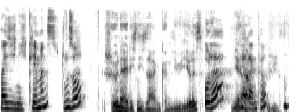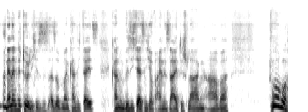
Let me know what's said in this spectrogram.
weiß ich nicht. Clemens, du so? Schöner hätte ich es nicht sagen können, liebe Iris. Oder? Ja, ja danke. nein, nein, natürlich. Es ist also, man kann sich da jetzt, kann und will sich da jetzt nicht auf eine Seite schlagen, aber Puh,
